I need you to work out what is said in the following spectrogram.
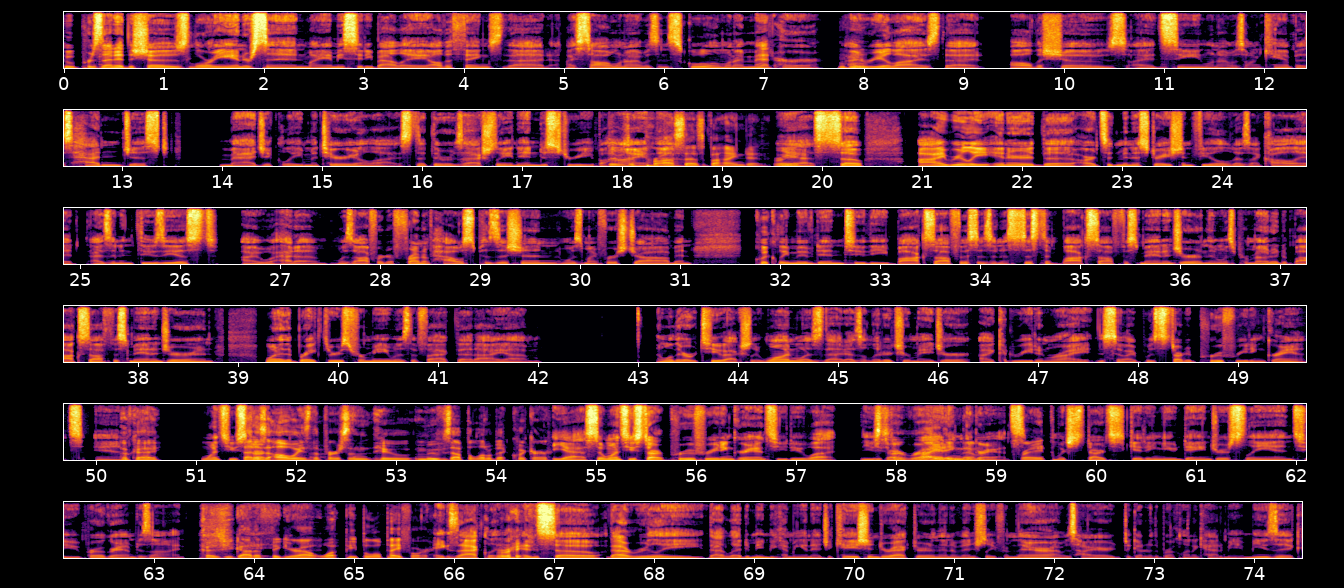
who presented the shows Laurie Anderson, Miami City Ballet, all the things that I saw when I was in school. And when I met her, mm-hmm. I realized that all the shows I had seen when I was on campus hadn't just magically materialized that there was actually an industry behind there was a process that. behind it right yes so I really entered the arts administration field, as I call it, as an enthusiast. I had a was offered a front of house position was my first job, and quickly moved into the box office as an assistant box office manager, and then was promoted to box office manager. And one of the breakthroughs for me was the fact that I um, and well, there were two actually. One was that as a literature major, I could read and write, so I was started proofreading grants. And okay, once you start, that is always the person who moves up a little bit quicker. Yeah. So once you start proofreading grants, you do what? You, you start, start, writing, the grants, right? Which starts getting you dangerously into program design because you got to eh, figure out what people will pay for. Exactly, right. and so that really that led to me becoming an education director, and then eventually from there, I was hired to go to the Brooklyn Academy of Music,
